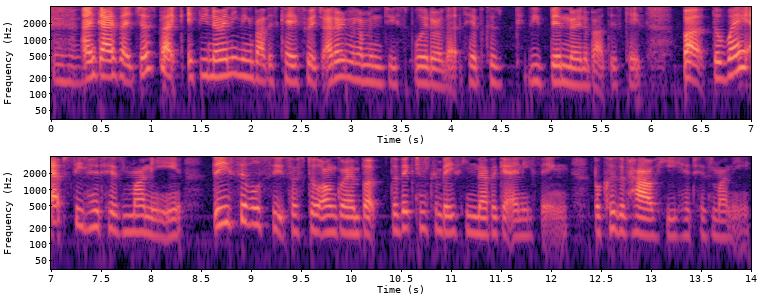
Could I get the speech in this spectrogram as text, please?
Mm-hmm. And guys, like just like if you know anything about this case, which I don't think I'm going to do spoiler alerts here because we've been known about this case, but the way Epstein hid his money, these civil suits are still ongoing, but the victims can basically never get anything because of how he hid his money.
